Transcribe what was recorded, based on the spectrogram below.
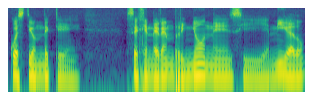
cuestión de que se generen riñones y en hígado.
